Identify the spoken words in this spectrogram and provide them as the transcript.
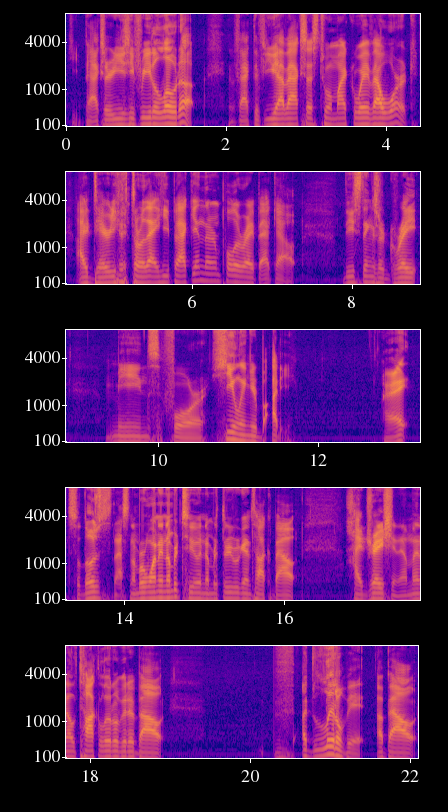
Heat packs are easy for you to load up. In fact, if you have access to a microwave at work, I dare you to throw that heat pack in there and pull it right back out. These things are great means for healing your body. All right. So those that's number one and number two. And number three, we're going to talk about hydration. I'm going to talk a little bit about a little bit about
